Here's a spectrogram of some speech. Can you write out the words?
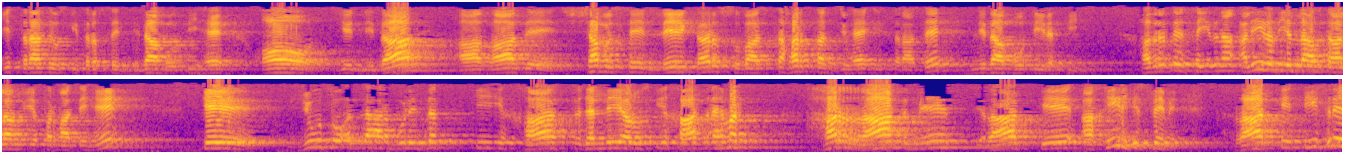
اس طرح سے اس کی طرف سے ندا ہوتی ہے۔ اور یہ ندا آغاز شب سے لے کر صبح سحر تک جو ہے اس طرح سے ندا ہوتی رہتی حضرت سیدنا علی رضی اللہ تعالیٰ یہ فرماتے ہیں کہ یوں تو اللہ رب العزت کی خاص تجلی اور اس کی خاص رحمت ہر رات میں رات کے آخر حصے میں، رات کے تیسرے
